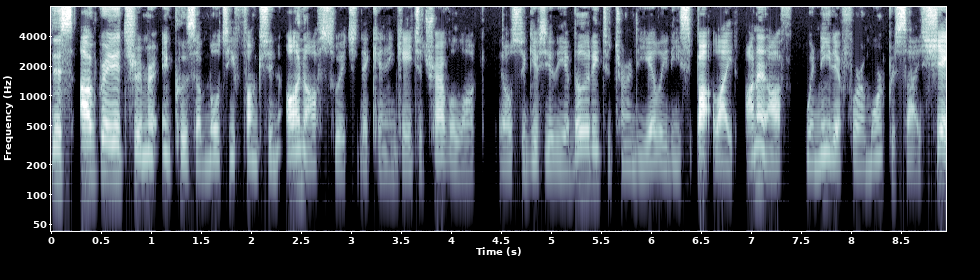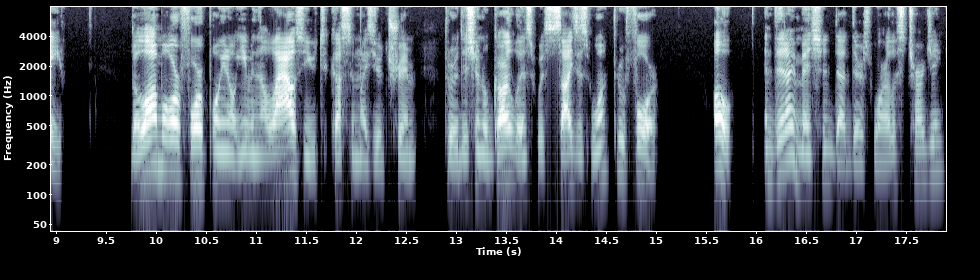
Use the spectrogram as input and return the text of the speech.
This upgraded trimmer includes a multi-function on-off switch that can engage a travel lock. It also gives you the ability to turn the LED spotlight on and off when needed for a more precise shave. The Lawnmower 4.0 even allows you to customize your trim through additional guard lengths with sizes 1 through 4. Oh, and did I mention that there's wireless charging?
